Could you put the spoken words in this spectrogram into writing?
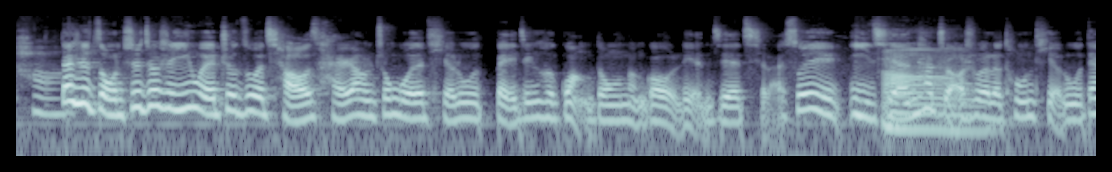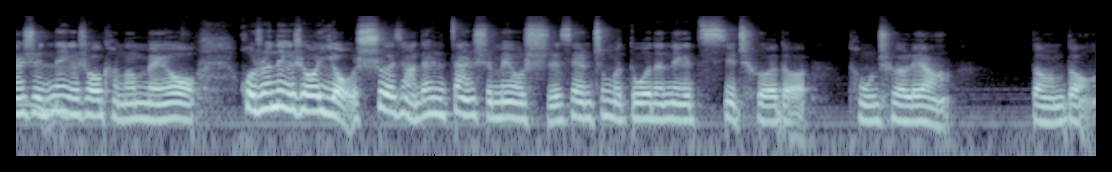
好，但是总之就是因为这座桥，才让中国的铁路北京和广东能够连接起来。所以以前它主要是为了通铁路，但是那个时候可能没有，或者说那个时候有设想，但是暂时没有实现这么多的那个汽车的通车量等等。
